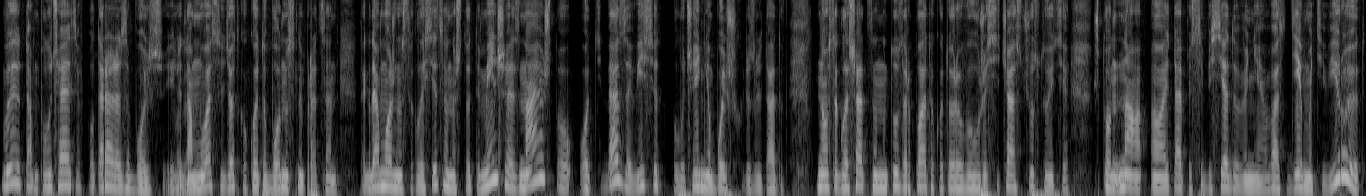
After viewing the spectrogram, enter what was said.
вы там получаете в полтора раза больше, или ну, там да. у вас идет какой-то бонусный процент. Тогда можно согласиться на что-то меньшее, зная, что от тебя зависит получение больших результатов. Но соглашаться на ту зарплату, которую вы уже сейчас чувствуете, что на э, этапе собеседования вас демотивирует,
